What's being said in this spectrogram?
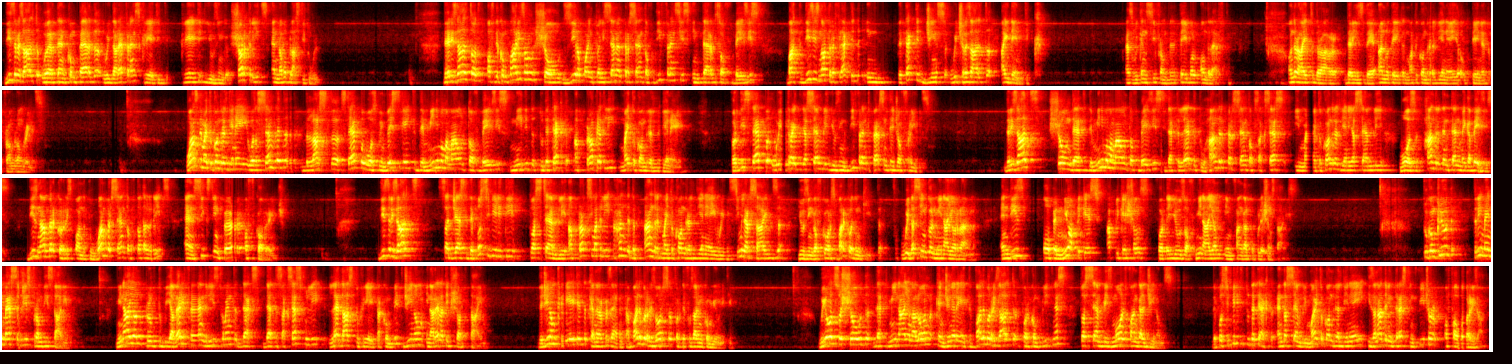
These results were then compared with a reference created, created using short reads and Novoplasty tool. The result of, of the comparison show 0.27% of differences in terms of bases, but this is not reflected in detected genes which result identical, as we can see from the table on the left. On the right, there, are, there is the annotated mitochondrial DNA obtained from long reads. Once the mitochondrial DNA was assembled, the last uh, step was to investigate the minimum amount of bases needed to detect appropriately mitochondrial DNA. For this step, we tried the assembly using different percentage of reads. The results shown that the minimum amount of bases that led to 100% of success in mitochondrial DNA assembly was 110 megabases. This number corresponds to 1% of total reads and 16 per of coverage. These results suggest the possibility to assemble approximately 100, 100 mitochondrial DNA with similar size using, of course, barcoding kit with a single MinION run. And these open new applications for the use of MinION in fungal population studies. To conclude, three main messages from this study. MinION proved to be a very friendly instrument that, that successfully led us to create a complete genome in a relative short time. The genome created can represent a valuable resource for the Fusarium community. We also showed that MinION alone can generate valuable results for completeness to assemble small fungal genomes. The possibility to detect and assemble mitochondrial DNA is another interesting feature of our result.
